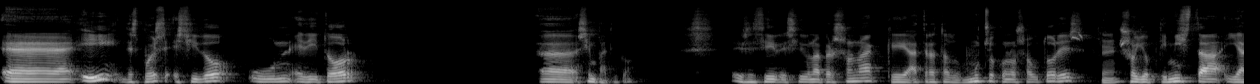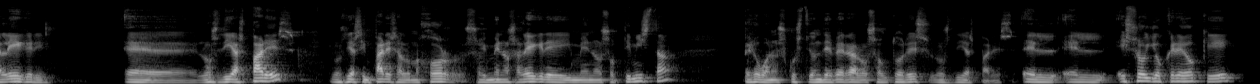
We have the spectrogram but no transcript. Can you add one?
Eh, y después he sido un editor eh, simpático. Es decir, he sido una persona que ha tratado mucho con los autores, Sí. soy optimista y alegre eh, los días pares, los días impares a lo mejor soy menos alegre y menos optimista, pero bueno, es cuestión de ver a los autores los días pares. El- el- eso yo creo que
